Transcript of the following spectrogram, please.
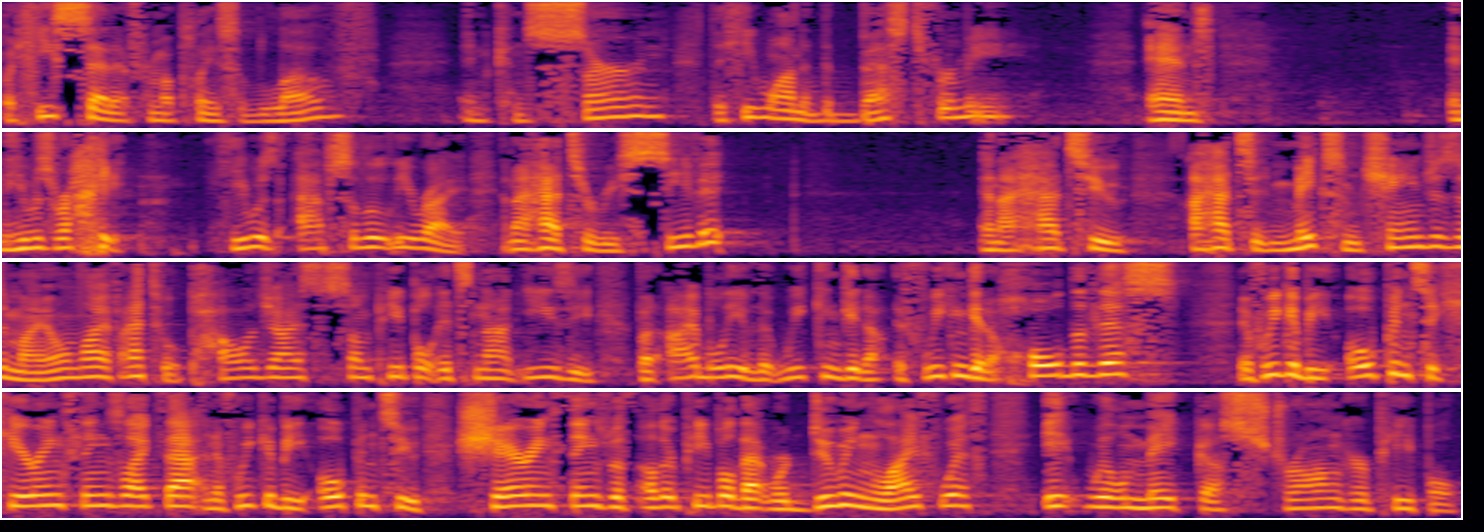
But he said it from a place of love and concern that he wanted the best for me. And, and he was right. He was absolutely right. And I had to receive it. And I had to I had to make some changes in my own life. I had to apologize to some people. It's not easy, but I believe that we can get a, if we can get a hold of this, if we can be open to hearing things like that, and if we can be open to sharing things with other people that we're doing life with, it will make us stronger people.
